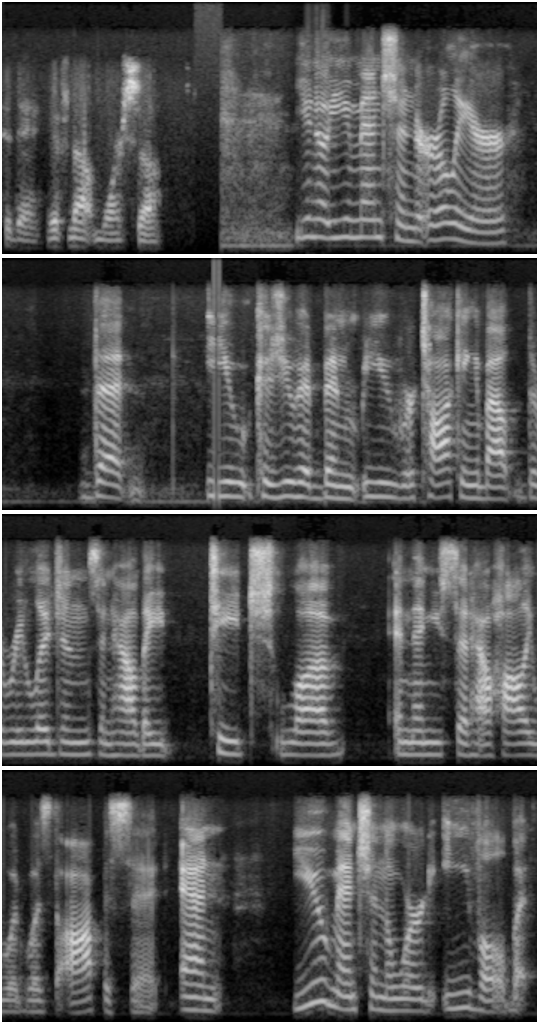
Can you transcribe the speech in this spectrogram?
today, if not more so. You know, you mentioned earlier that you because you had been you were talking about the religions and how they teach love and then you said how Hollywood was the opposite. And you mentioned the word evil but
